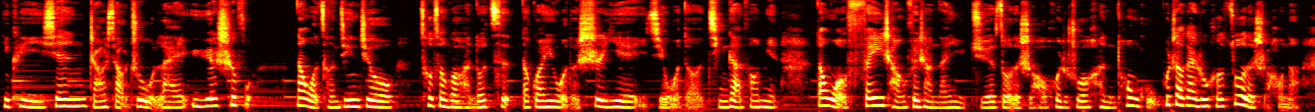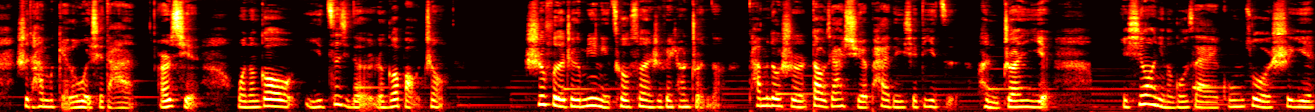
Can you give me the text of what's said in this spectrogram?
你可以先找小祝来预约师傅。那我曾经就测算过很多次。那关于我的事业以及我的情感方面，当我非常非常难以抉择的时候，或者说很痛苦，不知道该如何做的时候呢，是他们给了我一些答案，而且我能够以自己的人格保证，师傅的这个命理测算是非常准的。他们都是道家学派的一些弟子，很专业。也希望你能够在工作、事业、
